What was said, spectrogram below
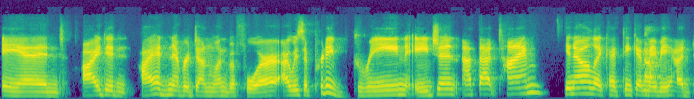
and I didn't, I had never done one before. I was a pretty green agent at that time. You know, like I think I maybe had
